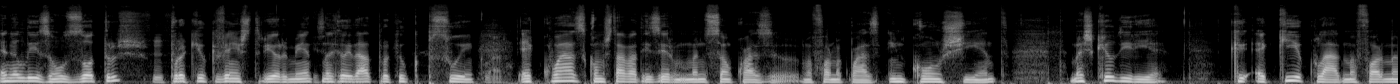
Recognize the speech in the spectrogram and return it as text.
analisam os outros uhum. por aquilo que vêm exteriormente, Exatamente. na realidade por aquilo que possuem. Claro. É quase, como estava a dizer, uma noção quase, uma forma quase inconsciente mas que eu diria que aqui e acolá, de uma forma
